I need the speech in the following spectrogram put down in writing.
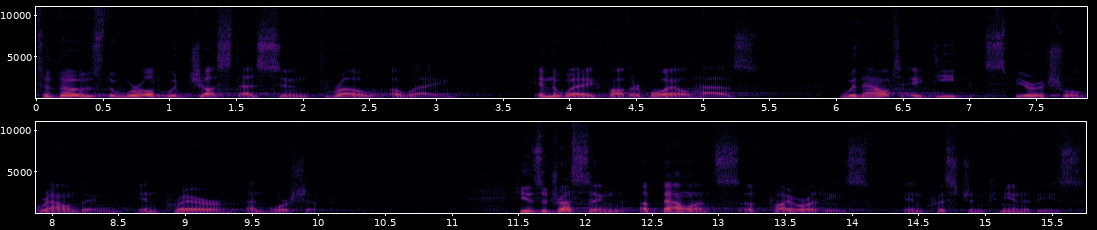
to those the world would just as soon throw away, in the way Father Boyle has without a deep spiritual grounding in prayer and worship. He is addressing a balance of priorities in Christian communities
